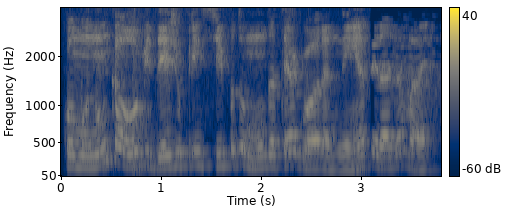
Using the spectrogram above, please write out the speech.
como nunca houve desde o princípio do mundo até agora, nem haverá jamais.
